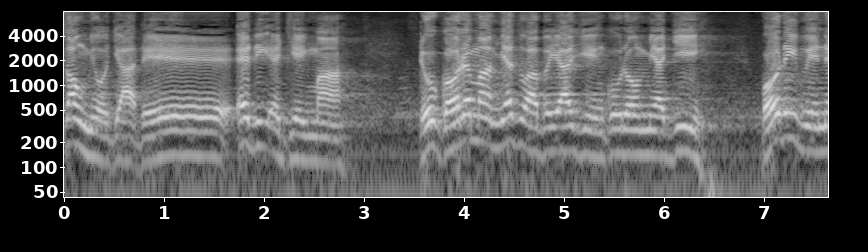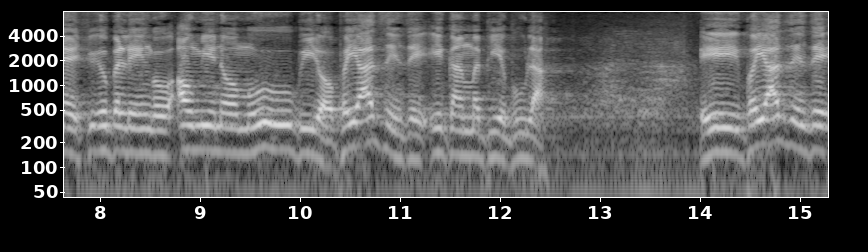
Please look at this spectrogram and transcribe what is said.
စောင့်မျှော်ကြတယ်အဲ့ဒီအချိန်မှာတို့ဂေါရမမြတ်စွာဘုရားရှင်ကိုတော်မြတ်ကြီး ဘောဓိပင်နဲ့ရွှေပလင်ကို အောင်မြင်တော်မူပြီးတော့ဖျားစင်စစ်ဧကံမဖြစ်ဘူးလားအေးဖျားစင်စစ်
